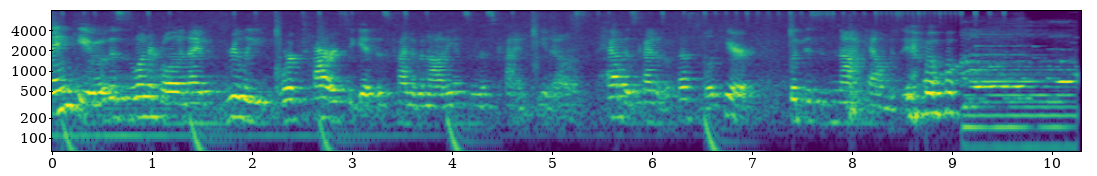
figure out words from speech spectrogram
thank you, this is wonderful, and I've really worked hard to get this kind of an audience and this kind, you know, have this kind of a festival here, but this is not Kalamazoo.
